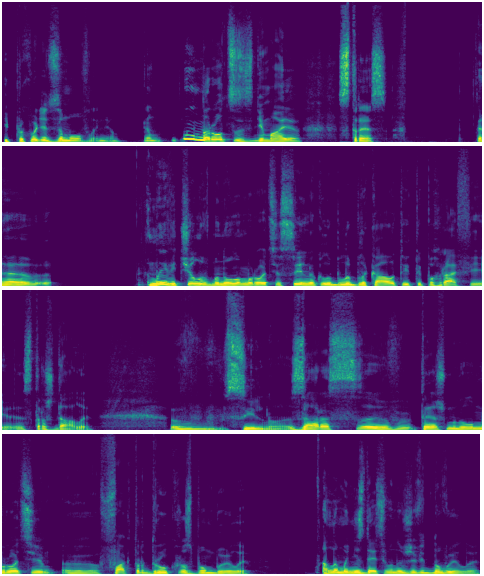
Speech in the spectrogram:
і, приходять замовлення. Ну, народ знімає стрес. Е, ми відчули в минулому році сильно, коли були блекаути і типографії е, страждали сильно. Зараз е, теж в минулому році фактор друк розбомбили. Але мені здається, вони вже відновили.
